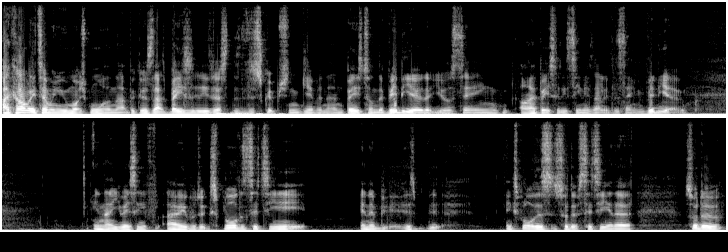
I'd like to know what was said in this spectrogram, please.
I can't really tell you much more than that because that's basically just the description given, and based on the video that you're seeing, I've basically seen exactly the same video. In that you basically are able to explore the city in a explore this sort of city in a sort of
